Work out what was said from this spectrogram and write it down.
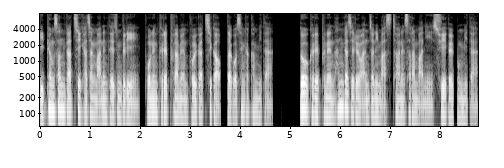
이평선 같이 가장 많은 대중들이 보는 그래프라면 볼 가치가 없다고 생각합니다. 또 그래프는 한 가지를 완전히 마스터하는 사람만이 수익을 봅니다.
